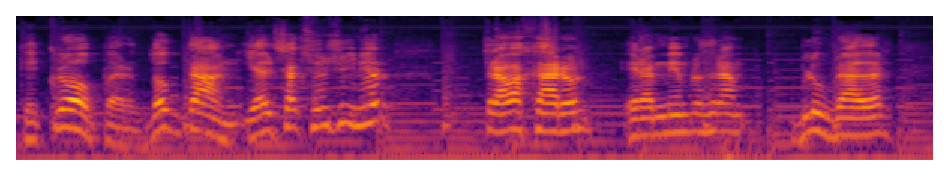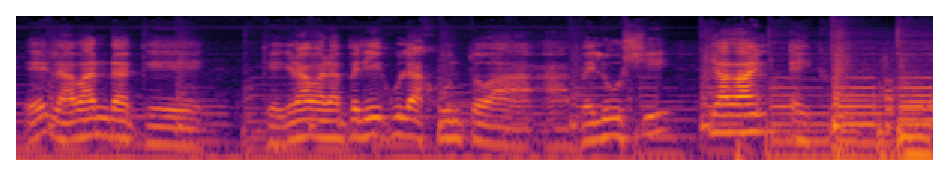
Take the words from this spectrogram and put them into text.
que Cropper, Doc Dunn y Al Saxon Jr. trabajaron, eran miembros de la Blues Brothers, eh, la banda que, graba la película junto a, a Belushi y a Dine Aykroyd.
